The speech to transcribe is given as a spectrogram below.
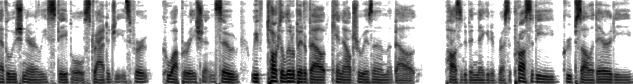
evolutionarily stable strategies for cooperation. So we've talked a little bit about kin altruism, about positive and negative reciprocity, group solidarity,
